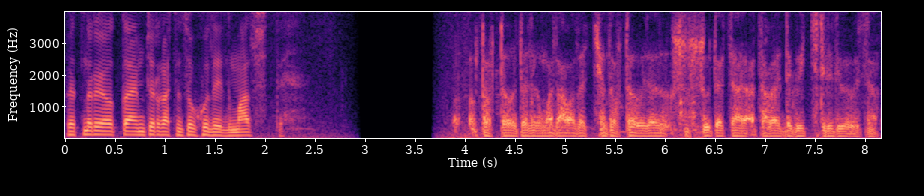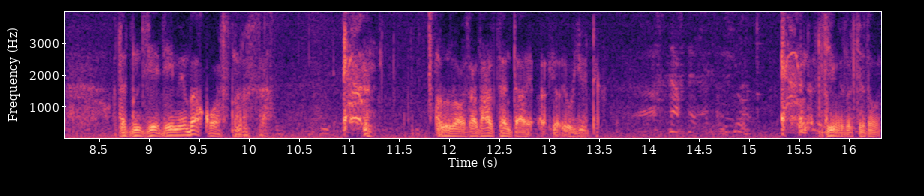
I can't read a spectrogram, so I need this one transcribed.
бид нарын одоо амжиргаач зөвхөлөл мал шүү дээ тофтоо деген малава да чен тофтоо да сусу да тага да гитчтик деген өзү отатын деме ба космоса уло за дартен да уютик деме да чето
